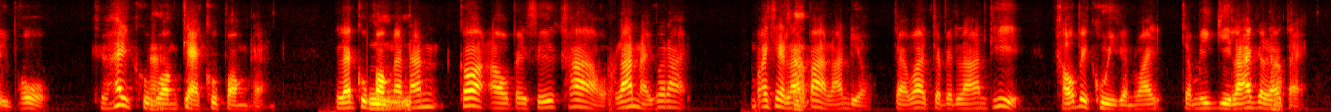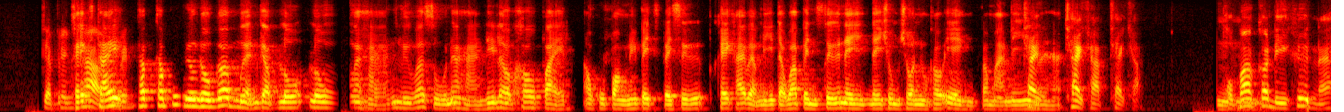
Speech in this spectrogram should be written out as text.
ริโภค คือให้คูปองแจกคูปองแทน และคูปองอืมอันนั้นก็เอาไปซื้อข้าวร้านไหนก็ได้ ไม่ใช่ร้านครับป้าร้านเดียว แต่ว่าจะเป็นร้านที่เขาไปคุยกันไว้ จะมีกี่ร้านก็แล้วแต่ จะเป็นคล้ข้าวายจะเป็นๆถ้าถ้าพูดตรงๆก็เหมือนกับโรงโรงอาหารหรือว่าศูนย์อาหารที่เราเข้าไปเอาคูปองนี้ไปไปซื้อคล้าย ๆ แบบนี้ แต่ว่าเป็นซื้อในในชุมชนของเขาเองประมาณนี้ใช่นะฮะ ใช่ครับ ใช่ครับอืผมว่าก็ดีขึ้นนะ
